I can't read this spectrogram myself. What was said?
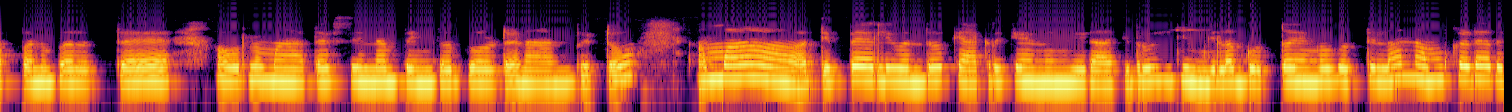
ಅಪ್ಪನೂ ಬರುತ್ತೆ ಅವ್ರನ್ನೂ ಮಾತಾಡಿಸಿ ಬೆಂಗಳೂರು ಬೆಂಗ್ಳೂರಿಗೆ ಹೊರಡೋಣ ಅಂದ್ಬಿಟ್ಟು ಅಮ್ಮ, ತಿಪ್ಪೆಯಲ್ಲಿ ಒಂದು ಕ್ಯಾಕ್ರಿಕೆ ಹಣ್ಣಿನ ಗಿಡ ಹಾಕಿದ್ರು. ನಿಮಗೆಲ್ಲ ಗೊತ್ತೋ ಹೆಂಗೋ ಗೊತ್ತಿಲ್ಲ. ನಮ್ಮ ಕಡೆ ಅದು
